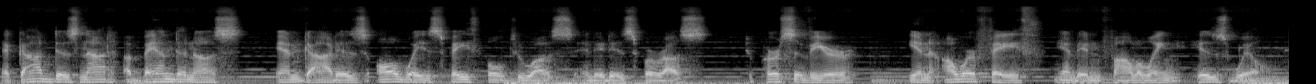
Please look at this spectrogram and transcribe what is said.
that God does not abandon us and God is always faithful to us, and it is for us to persevere in our faith and in following His will.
